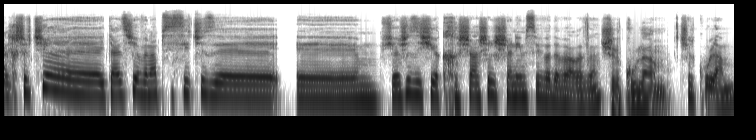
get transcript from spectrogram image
אני חושבת שהייתה איזושהי הבנה בסיסית שזה, אה, שיש איזושהי הכחשה של שנים סביב הדבר הזה, של כולם, של כולם,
